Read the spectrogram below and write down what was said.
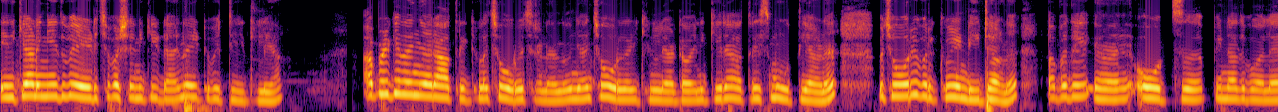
എനിക്കാണെങ്കിൽ ഇത് മേടിച്ചു പക്ഷേ എനിക്ക് ഇടാനായിട്ട് പറ്റിയിട്ടില്ല. അപ്പോഴേക്കും ഇത് ഞാൻ രാത്രിക്കുള്ള ചോറ് വെച്ചിട്ടുണ്ടായിരുന്നു. ഞാൻ ചോറ് കഴിക്കുന്നില്ല കേട്ടോ. എനിക്ക് രാത്രി സ്മൂത്തിയാണ് അപ്പോൾ ചോറ് ഇവർക്ക് വേണ്ടിയിട്ടാണ്. അപ്പോൾ ഇത് ഓട്സ് പിന്നെ അതുപോലെ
